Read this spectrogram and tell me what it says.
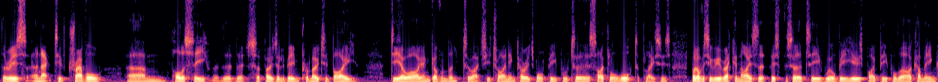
there is an active travel um, policy that, that's supposedly being promoted by DOI and government to actually try and encourage more people to cycle or walk to places. But obviously, we recognise that this facility will be used by people that are coming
